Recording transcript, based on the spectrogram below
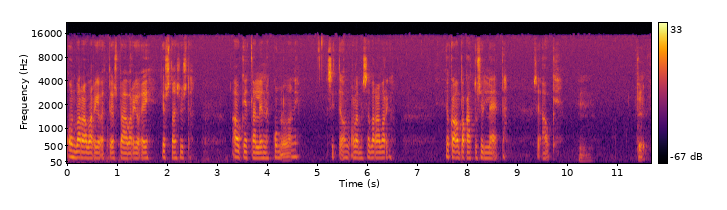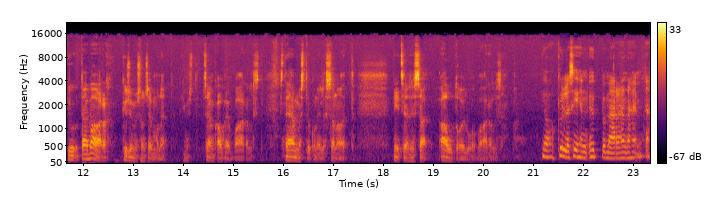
on varavarjo, että jos päävarjo ei jostain syystä aukea tai lennä kunnolla, niin sitten on olemassa varavarjo, joka on pakattu silleen, että se aukeaa. Hmm. Tämä vaara kysymys on semmoinen, että ihmiset, se on kauhean vaarallista. Sitten hämmästyy, kun niille sanoo, että niin itse asiassa autoilu on vaarallisempaa. Joo, kyllä siihen hyppymäärään nähden, mitä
